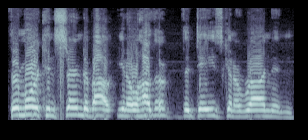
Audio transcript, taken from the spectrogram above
they're more concerned about you know how the the day's gonna run and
